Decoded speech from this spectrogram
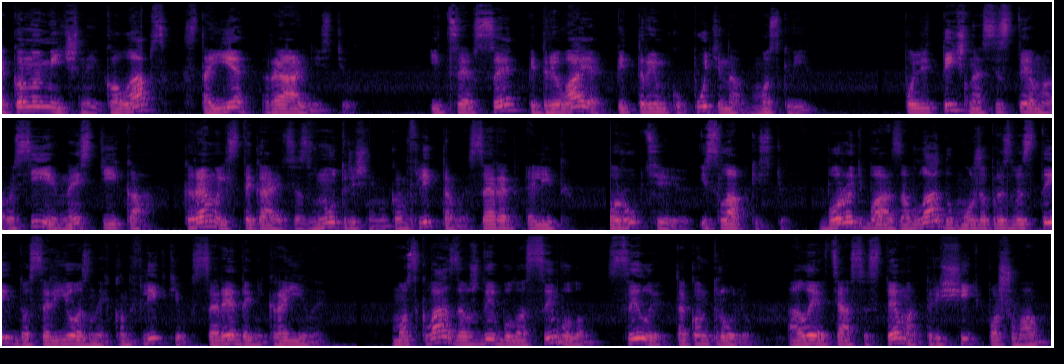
Економічний колапс стає реальністю. І це все підриває підтримку Путіна в Москві. Політична система Росії нестійка. Кремль стикається з внутрішніми конфліктами серед еліт, корупцією і слабкістю. Боротьба за владу може призвести до серйозних конфліктів всередині країни. Москва завжди була символом сили та контролю, але ця система тріщить по швам.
